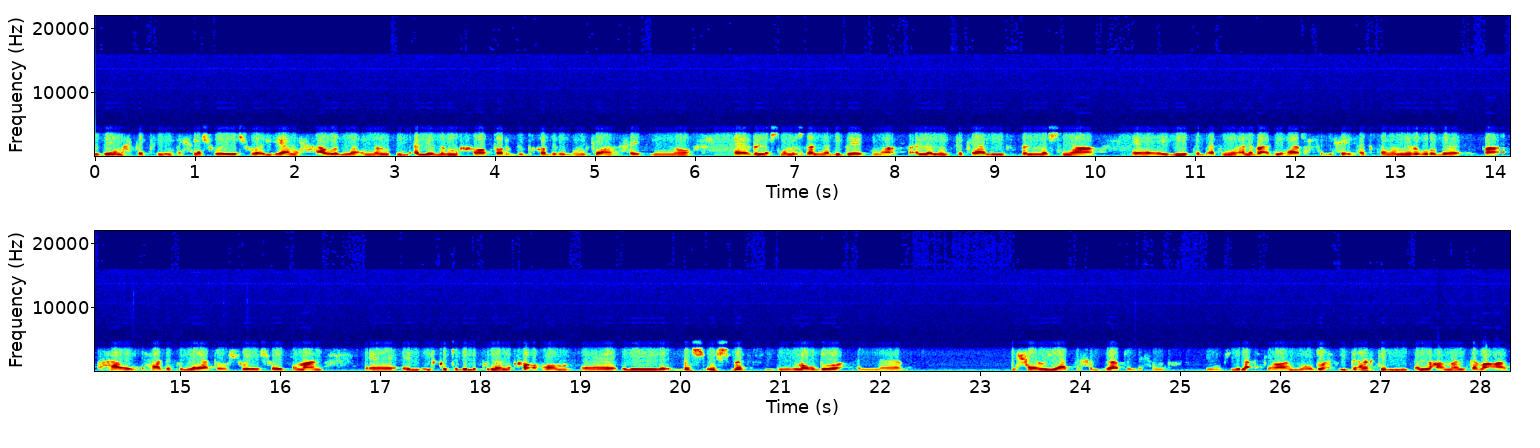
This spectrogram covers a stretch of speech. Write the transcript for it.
وزي ما كريم إحنا شوي شوي يعني حاولنا إنه نقلل المخاطر بقدر الإمكان حيث إنه آه، بلشنا مشغلنا ببيتنا قللنا التكاليف بلشنا آه، هي سبقتني وأنا بعدها رح لحقت سنة من الغربة. فهاي هذا كلياته شوي شوي كمان آه، الكتب اللي كنا نقرأهم آه، مش مش بس بموضوع الحيويات بحد ذاته اللي إحنا متخصصين فيه لا كمان موضوع إدارة العمل تبعك.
